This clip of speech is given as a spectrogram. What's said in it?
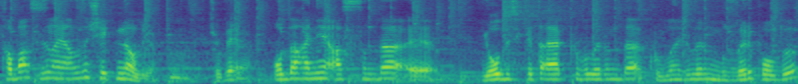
taban sizin ayağınızın şeklini alıyor. Hı, çok Ve güzel. o da hani aslında e, yol bisikleti ayakkabılarında kullanıcıların muzdarip olduğu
